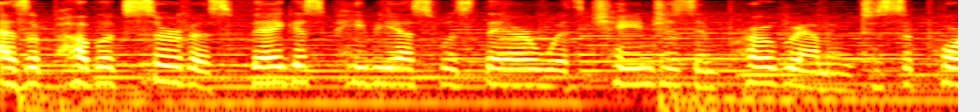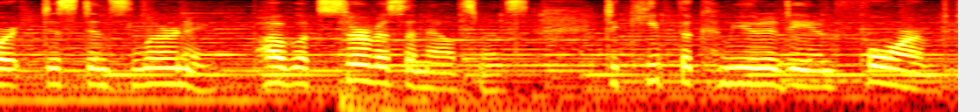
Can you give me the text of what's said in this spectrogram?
As a public service, Vegas PBS was there with changes in programming to support distance learning, public service announcements to keep the community informed,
